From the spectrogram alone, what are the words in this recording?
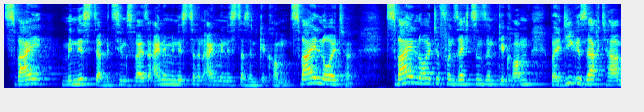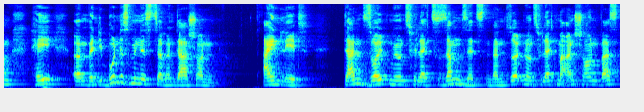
Zwei Minister bzw. eine Ministerin, ein Minister sind gekommen. Zwei Leute. Zwei Leute von 16 sind gekommen, weil die gesagt haben, hey, ähm, wenn die Bundesministerin da schon einlädt, dann sollten wir uns vielleicht zusammensetzen. Dann sollten wir uns vielleicht mal anschauen, was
